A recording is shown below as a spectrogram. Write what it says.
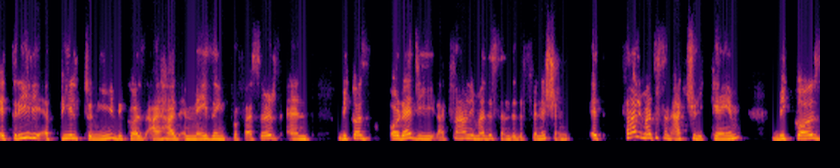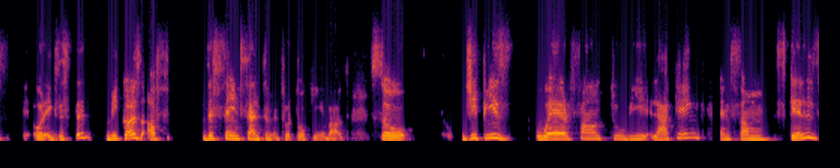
it really appealed to me because i had amazing professors and because already like family medicine the definition it family medicine actually came because or existed because of the same sentiment we're talking about. So gps were found to be lacking in some skills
